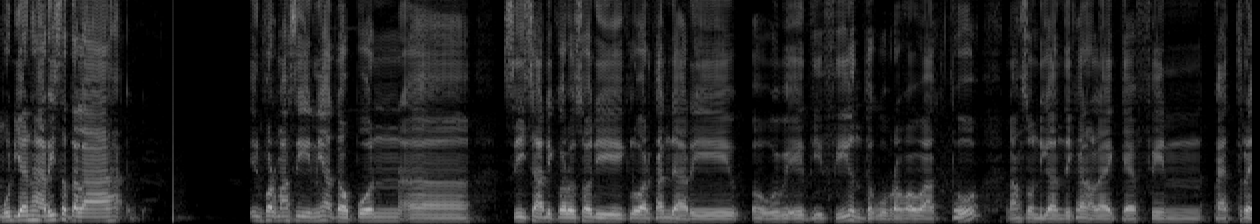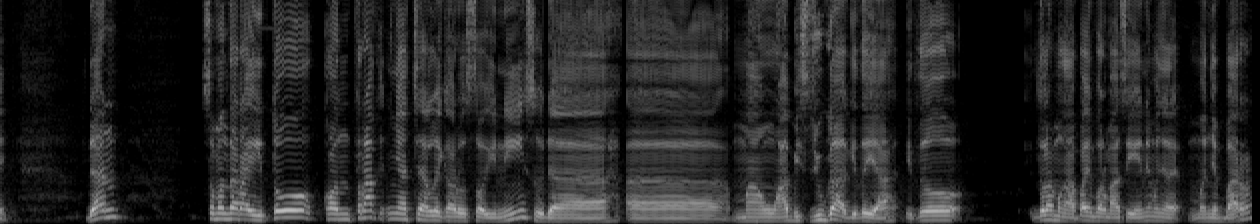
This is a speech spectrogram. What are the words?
kemudian hari setelah informasi ini ataupun uh, si Charlie Caruso dikeluarkan dari uh, eh, WWE TV untuk beberapa waktu langsung digantikan oleh Kevin Patrick. Dan sementara itu kontraknya Charlie Caruso ini sudah uh, mau habis juga gitu ya. Itu itulah mengapa informasi ini menyebar.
